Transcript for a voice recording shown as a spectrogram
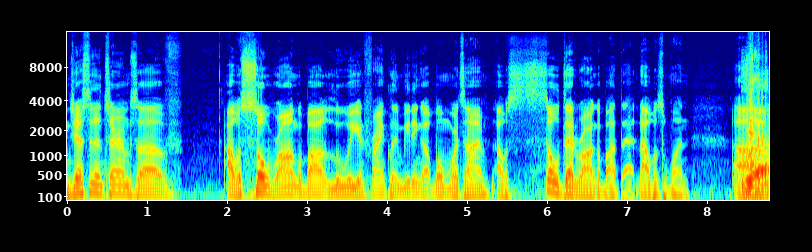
just in terms of. I was so wrong about Louis and Franklin meeting up one more time. I was so dead wrong about that. That was one. Um, Yeah.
